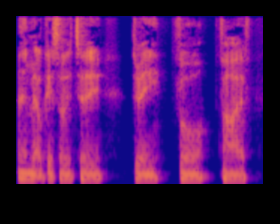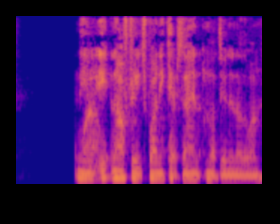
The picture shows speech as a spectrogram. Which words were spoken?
and then Metal Gear Solid 2, 3, 4, 5. And, he, Wow. he- and after each one, he kept saying, I'm not doing another one.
